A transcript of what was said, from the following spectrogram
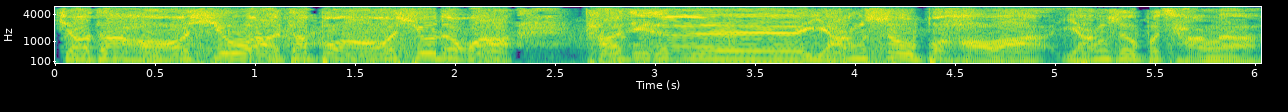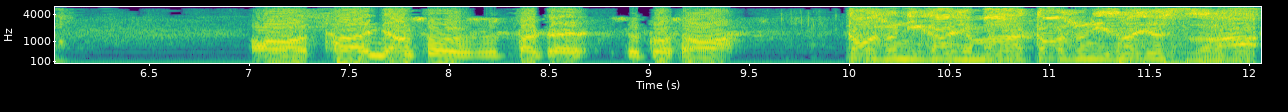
叫他好好修啊！他不好好修的话，他这个阳寿不好啊，阳寿不长了。哦，他阳寿是大概是多少啊？告诉你干什么？告诉你他就死了，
